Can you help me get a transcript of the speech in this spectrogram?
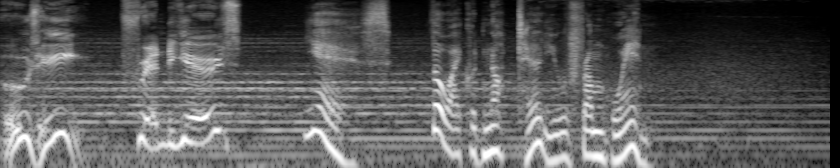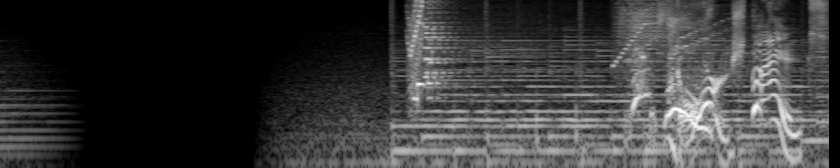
Who's he? Friend of yours? Yes, though I could not tell you from when. Gosh, thanks.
